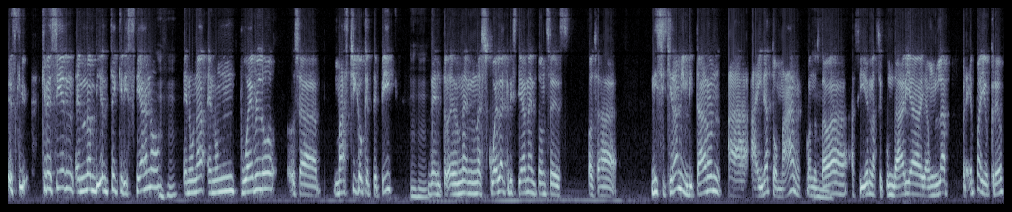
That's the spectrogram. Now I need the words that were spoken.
es que crecí en, un ambiente cristiano, en, una, en un pueblo, o sea, más chico que Tepic, dentro de una, escuela cristiana, entonces, o sea, ni siquiera me invitaron a, ir a tomar cuando estaba así en la secundaria y aún la prepa, yo creo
